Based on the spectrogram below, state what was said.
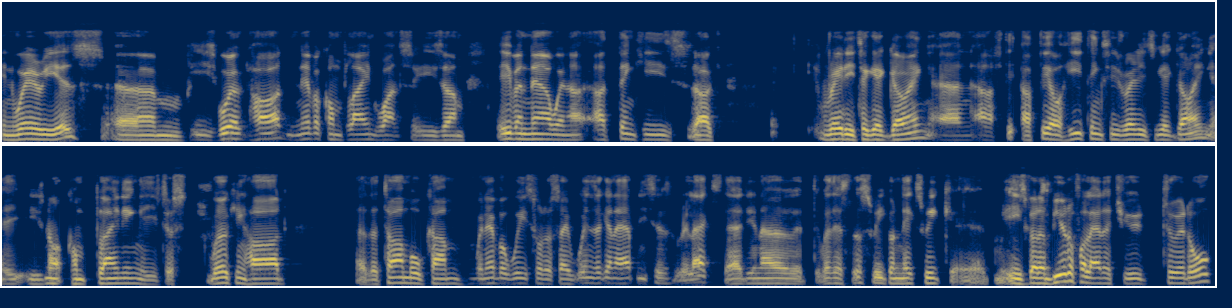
in where he is. Um, he's worked hard, never complained once. He's um, even now when I, I think he's like ready to get going, and I, th- I, feel he thinks he's ready to get going. He, he's not complaining. He's just working hard. Uh, the time will come whenever we sort of say, "When's it going to happen?" He says, "Relax, Dad. You know, whether it's this week or next week." Uh, he's got a beautiful attitude to it all.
